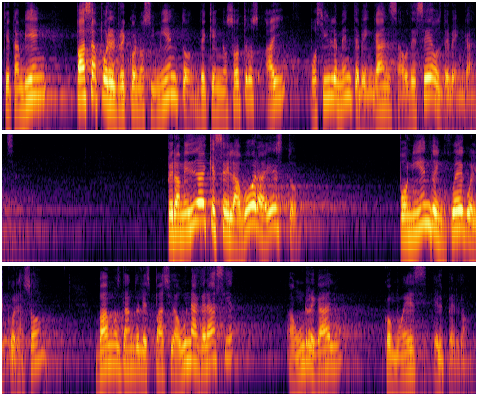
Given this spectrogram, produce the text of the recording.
que también pasa por el reconocimiento de que en nosotros hay posiblemente venganza o deseos de venganza. Pero a medida que se elabora esto, poniendo en juego el corazón, vamos dándole espacio a una gracia, a un regalo, como es el perdón.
